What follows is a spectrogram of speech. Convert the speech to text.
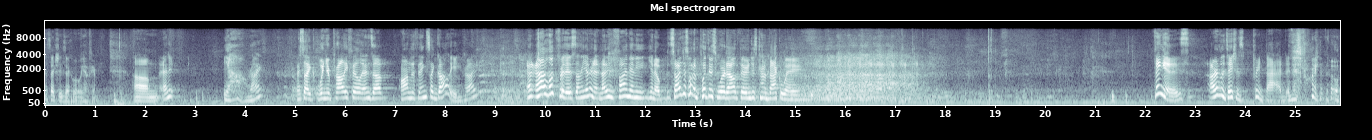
that's actually exactly what we have here. Um, and yeah, right? It's like when your polyfill ends up on the thing, it's like golly, right? And, and, I looked for this on the internet and I didn't find any, you know, so I just want to put this word out there and just kind of back away. Thing is, our implementation is pretty bad at this point, though,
